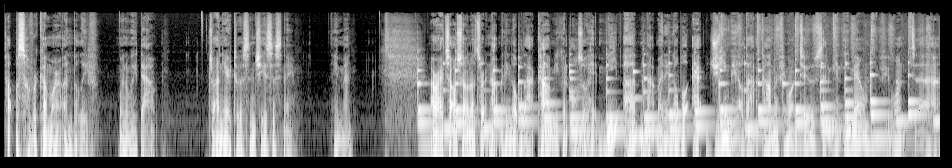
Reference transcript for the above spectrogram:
help us overcome our unbelief when we doubt. Draw near to us in Jesus' name. Amen. All right, y'all. Show notes are at notmanynoble.com. You can also hit me up, notmanynoble at gmail.com if you want to. Send me an email if you want, uh,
